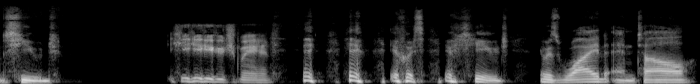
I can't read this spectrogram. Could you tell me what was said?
It was huge. Huge man. it, it was it was huge. It was wide and tall,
